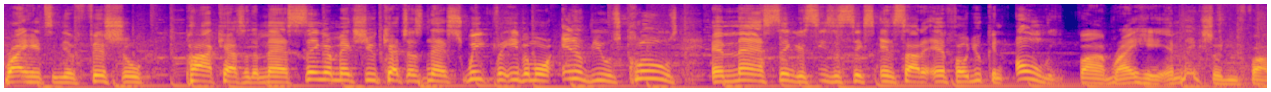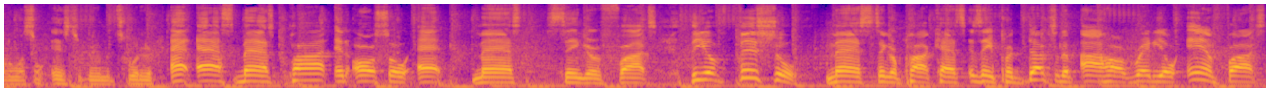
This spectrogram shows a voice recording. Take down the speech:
right here to the official podcast of the Masked Singer. Make sure you catch us next week for even more interviews, clues, and Masked Singer Season 6 Insider Info you can only find right here. And make sure you follow us on Instagram and Twitter at AskMaskPod and also at Mass Singer Fox. The official Masked Singer podcast is a production of iHeartRadio and Fox,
